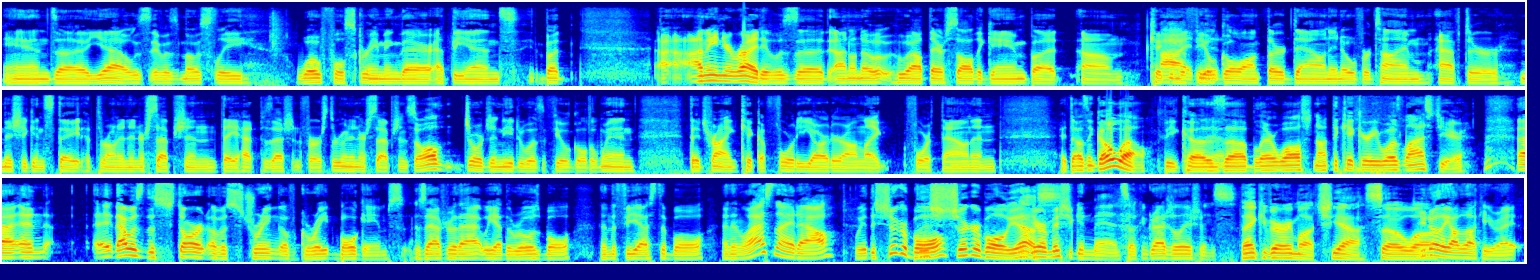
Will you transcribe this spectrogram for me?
and uh, yeah, it was it was mostly woeful screaming there at the end. But I, I mean, you're right. It was uh, I don't know who out there saw the game, but um, kicking I a field did. goal on third down in overtime after Michigan State had thrown an interception. They had possession first, threw an interception. So all Georgia needed was a field goal to win. They try and kick a 40 yarder on like fourth down, and it doesn't go well because Yeah. uh, Blair Walsh, not the kicker he was last year. Uh, and that was the start of a string of great bowl games. Because after that, we had the Rose Bowl, then the Fiesta Bowl, and then last night, Al, we had the Sugar Bowl. The Sugar Bowl, yes. You're a Michigan man, so congratulations. Thank you very much. Yeah. So uh, you know they got lucky, right?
